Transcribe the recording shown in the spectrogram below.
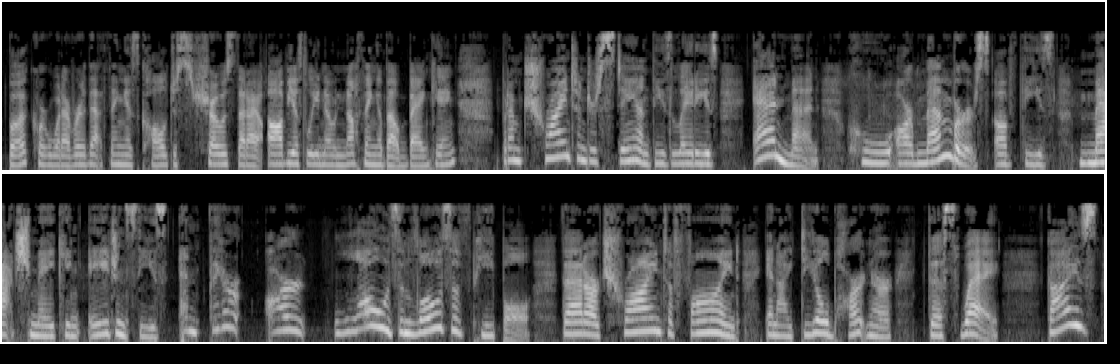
book or whatever that thing is called just shows that I obviously know nothing about banking. But I'm trying to understand these ladies and men who are members of these matchmaking agencies, and there are loads and loads of people that are trying to find an ideal partner this way. Guys,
